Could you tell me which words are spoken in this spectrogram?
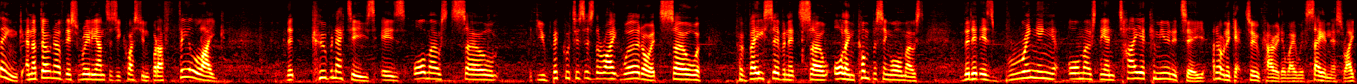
think, and I don't know if this really answers your question, but I feel like that Kubernetes is almost so if ubiquitous is the right word, or it's so pervasive and it's so all-encompassing almost, that it is bringing almost the entire community, I don't want to get too carried away with saying this, right?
